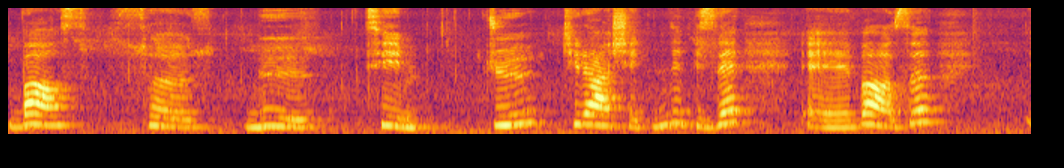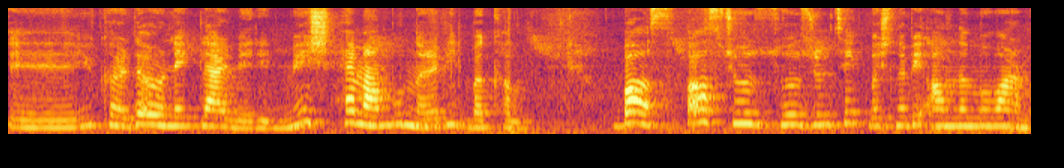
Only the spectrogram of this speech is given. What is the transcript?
Bas, söz, bü, tim, cü, kira şeklinde bize e, bazı e, yukarıda örnekler verilmiş. Hemen bunlara bir bakalım. Bas, bas söz, sözcüğün tek başına bir anlamı var mı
